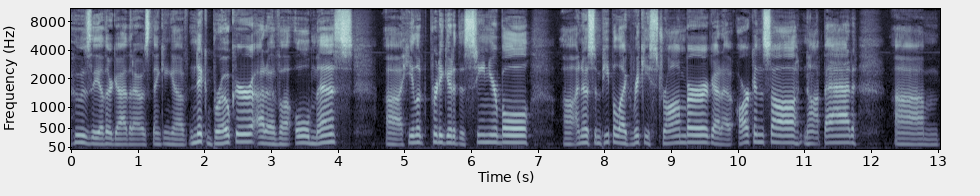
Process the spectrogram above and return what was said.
who's the other guy that I was thinking of? Nick Broeker out of uh, Ole Miss. Uh, he looked pretty good at the Senior Bowl. Uh, I know some people like Ricky Stromberg out of Arkansas, not bad. Um,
